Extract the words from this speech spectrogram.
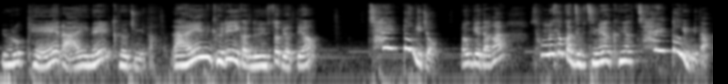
이렇게 라인을 그려줍니다. 라인 그리니까 눈썹이 어때요? 찰떡이죠? 여기에다가 속눈썹까지 붙이면 그냥 찰떡입니다.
